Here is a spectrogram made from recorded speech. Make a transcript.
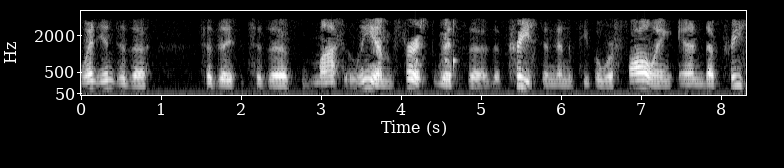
went into the to the to the mausoleum first with the the priest, and then the people were following, and the priest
